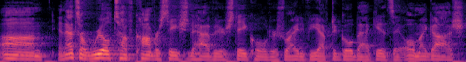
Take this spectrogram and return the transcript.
um, and that's a real tough conversation to have with your stakeholders, right? If you have to go back in and say, "Oh my gosh,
